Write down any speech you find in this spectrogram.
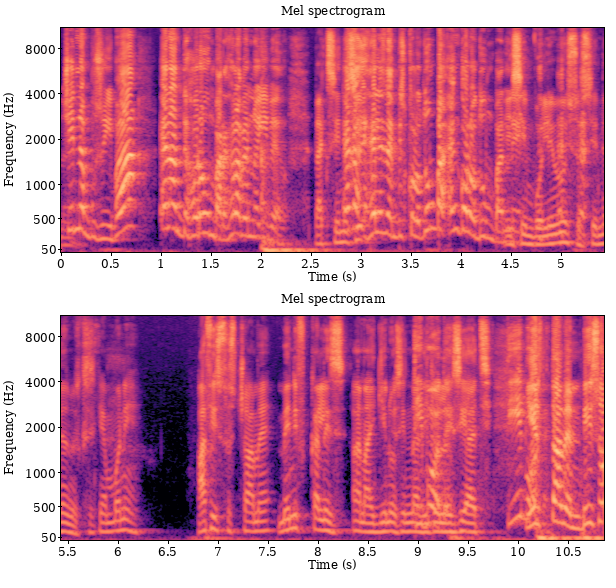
και είναι που σου είπα, έναν τεχωρούμπα ρε, θέλω να παίρνω γήπεδο. Εντάξει, είναι Έκα- συ- Θέλεις να μπεις κολοτούμπα, εν κολοτούμπα, η ναι. συμβολή μου στο σύνδεσμο, ξέρεις ποια είναι Άφης τους τσάμε, μην ευκαλείς ανακοίνωση να Τίποτε. δικαιολογήσει έτσι. Τίποτε. Ήρθαμε πίσω,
